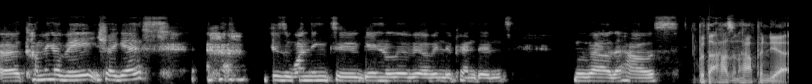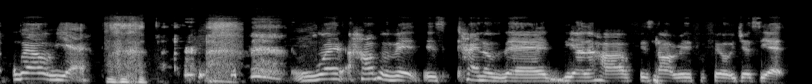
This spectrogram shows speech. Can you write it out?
uh, coming of age, I guess, just wanting to gain a little bit of independence, move out of the house. But that hasn't happened yet. Well, yeah. what half of it is kind of there, the other half is not really fulfilled just yet.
